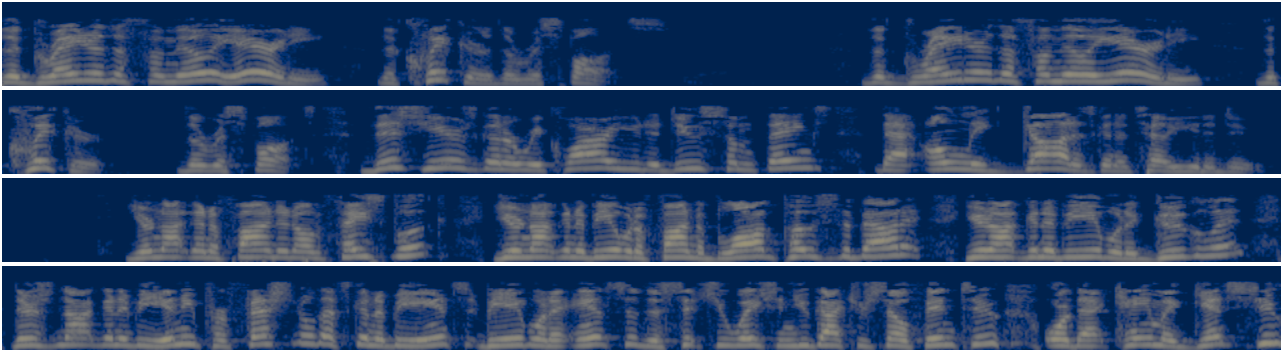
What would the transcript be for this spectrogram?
the greater the familiarity, the quicker the response. The greater the familiarity, the quicker the response. This year is going to require you to do some things that only God is going to tell you to do. You're not going to find it on Facebook. You're not going to be able to find a blog post about it. You're not going to be able to Google it. There's not going to be any professional that's going to be, answer, be able to answer the situation you got yourself into or that came against you.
